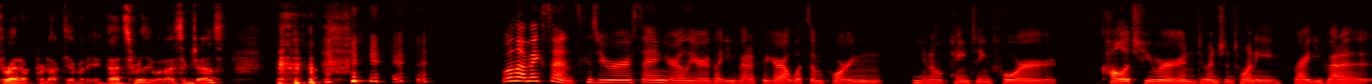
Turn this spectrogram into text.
thread of productivity. That's really what I suggest. well, that makes sense because you were saying earlier that you've got to figure out what's important, you know, painting for college humor in Dimension 20, right? You've got to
